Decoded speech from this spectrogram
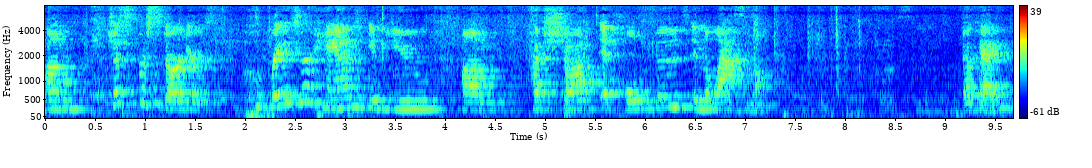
um, just for starters, raise your hand if you um, have shopped at Whole Foods in the last month? Okay.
